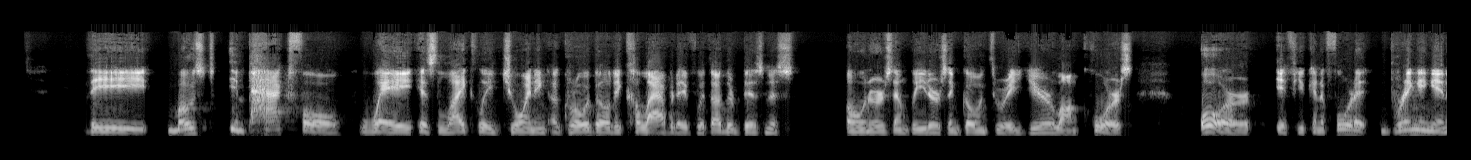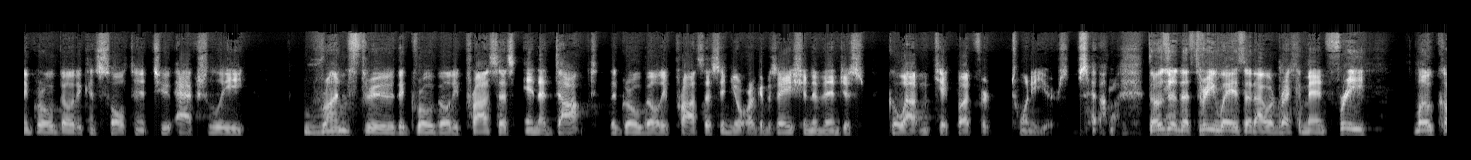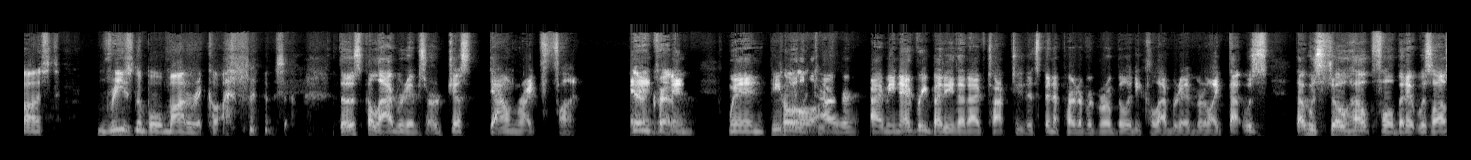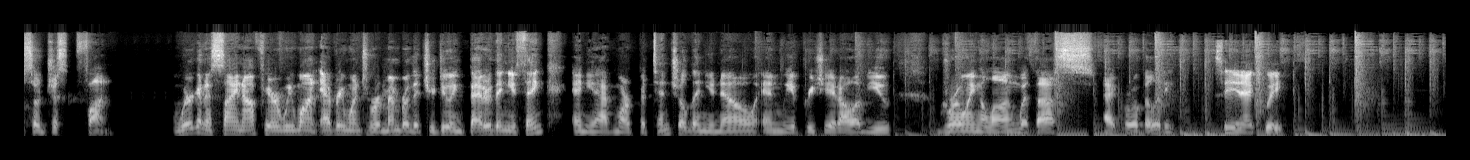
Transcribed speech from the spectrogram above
The most impactful way is likely joining a growability collaborative with other business owners and leaders and going through a year long course. Or if you can afford it, bringing in a growability consultant to actually run through the growability process and adopt the growability process in your organization and then just go out and kick butt for 20 years. So those are the three ways that I would recommend free, low cost, reasonable, moderate cost. so. Those collaboratives are just downright fun. They're and, incredible. And when people totally are, I mean, everybody that I've talked to that's been a part of a growability collaborative are like, that was that was so helpful, but it was also just fun. We're going to sign off here. We want everyone to remember that you're doing better than you think and you have more potential than you know. And we appreciate all of you growing along with us at Growability. See you next week.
